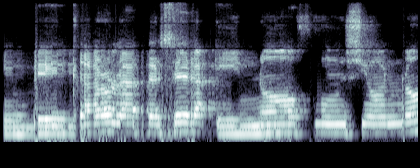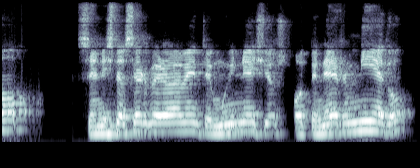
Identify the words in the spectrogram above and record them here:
Inventaron la tercera y no funcionó. Se necesita ser verdaderamente muy necios o tener miedo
